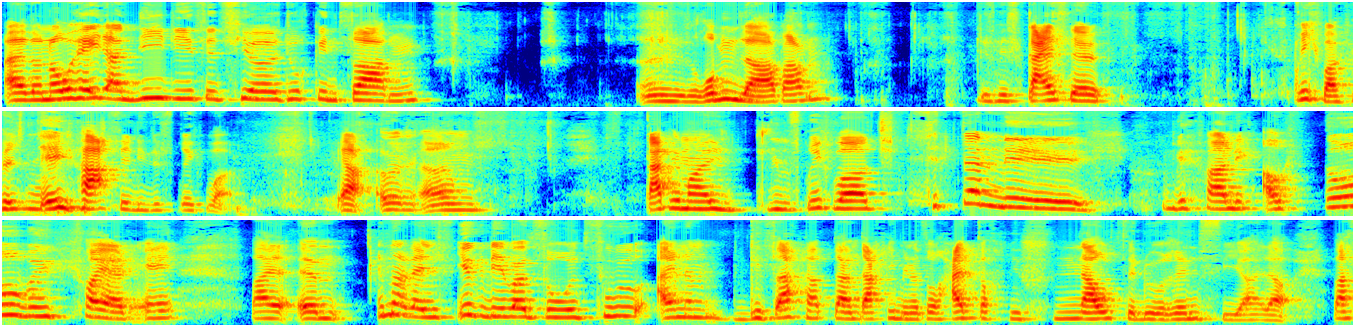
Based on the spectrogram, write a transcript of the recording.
Also no hate an die, die es jetzt hier durchgehend sagen. Äh, rumlabern. Dieses geilste Sprichwort. Ich hasse dieses Sprichwort. Ja, und, ähm, gab mir mal dieses Sprichwort, zitter nicht. Und fand ich auch so bescheuert, ey. Weil, ähm, immer wenn es irgendjemand so zu einem gesagt hat, dann dachte ich mir so, halt doch die Schnauze, du Rindvieh, Alter. Was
